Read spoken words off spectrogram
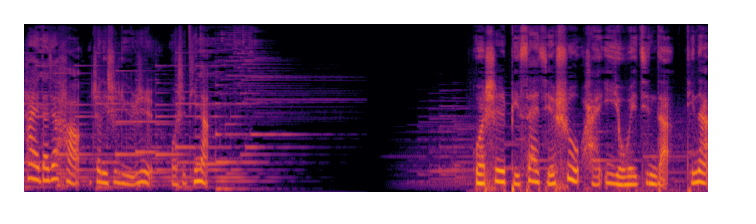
嗨，大家好，这里是旅日，我是 Tina。我是比赛结束还意犹未尽的 Tina。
